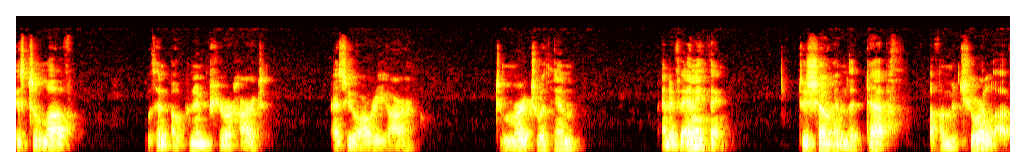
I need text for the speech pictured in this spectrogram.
is to love with an open and pure heart, as you already are, to merge with Him, and if anything, to show Him the depth of a mature love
